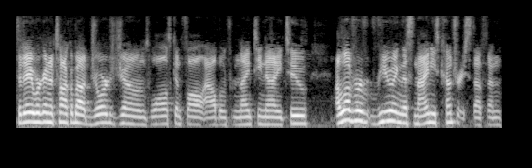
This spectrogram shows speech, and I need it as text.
Today we're going to talk about George Jones' Walls Can Fall album from 1992. I love reviewing this 90s country stuff, and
